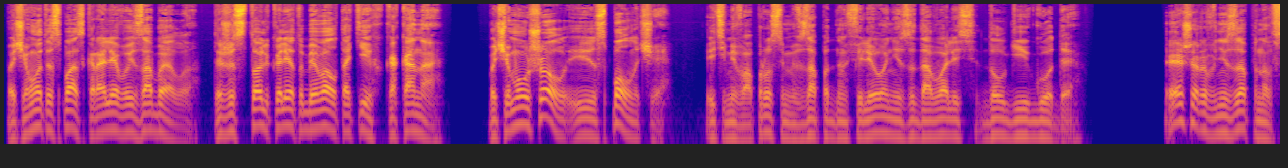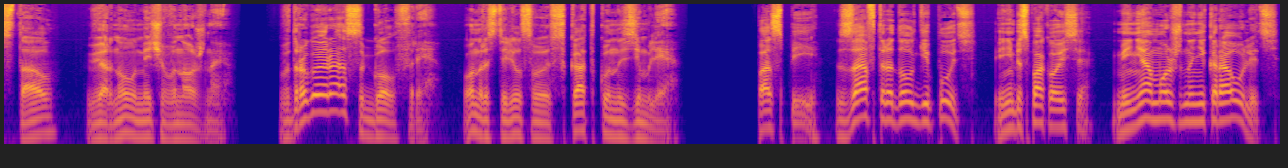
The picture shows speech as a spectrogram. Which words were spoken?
«Почему ты спас королеву Изабеллу? Ты же столько лет убивал таких, как она. Почему ушел и с полночи?» Этими вопросами в западном Филионе задавались долгие годы. Эшер внезапно встал, вернул меч в ножны. В другой раз Голфри. Он расстелил свою скатку на земле. «Поспи. Завтра долгий путь. И не беспокойся. Меня можно не караулить.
